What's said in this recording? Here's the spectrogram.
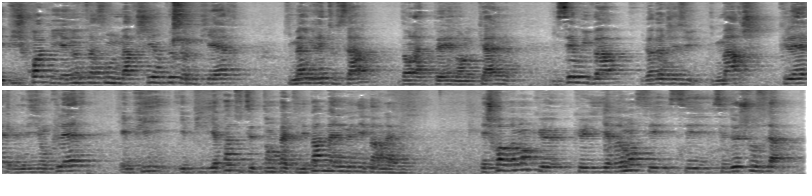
et puis je crois qu'il y a une autre façon de marcher, un peu comme Pierre, qui malgré tout ça, dans la paix, dans le calme, il sait où il va, il va vers Jésus. Il marche clair, il a une vision claire, et puis et puis il n'y a pas toute cette tempête, il n'est pas malmené par la vie. Et je crois vraiment qu'il y a vraiment ces, deux choses-là.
